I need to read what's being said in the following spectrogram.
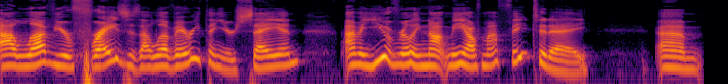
I love your phrases. I love everything you're saying. I mean, you have really knocked me off my feet today. Um,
